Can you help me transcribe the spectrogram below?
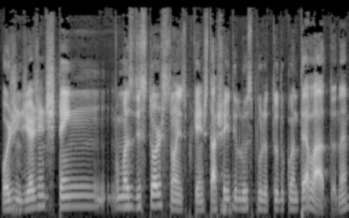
Hoje em dia a gente tem umas distorções, porque a gente está cheio de luz por tudo quanto é lado, né?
